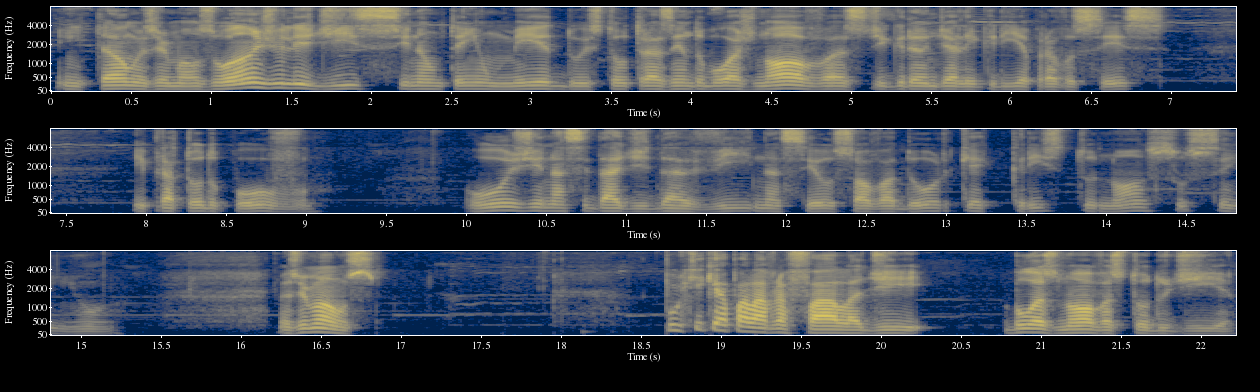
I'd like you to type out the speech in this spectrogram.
Então, meus irmãos, o anjo lhe disse: Não tenham medo, estou trazendo boas novas de grande alegria para vocês e para todo o povo. Hoje, na cidade de Davi, nasceu o Salvador, que é Cristo nosso Senhor. Meus irmãos, por que, que a palavra fala de boas novas todo dia?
